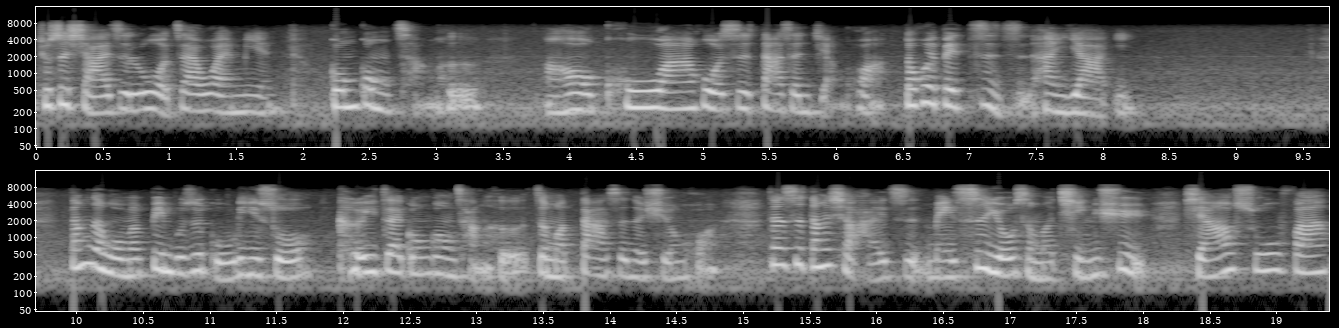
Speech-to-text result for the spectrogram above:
就是小孩子如果在外面公共场合，然后哭啊，或者是大声讲话，都会被制止和压抑。当然，我们并不是鼓励说。可以在公共场合这么大声的喧哗，但是当小孩子每次有什么情绪想要抒发，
